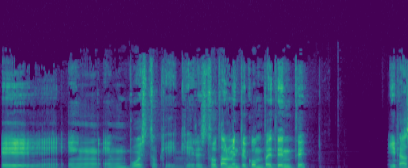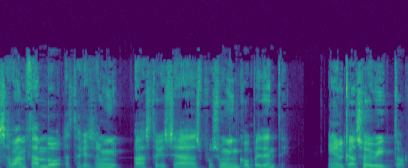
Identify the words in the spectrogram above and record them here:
eh, en, en un puesto que, que eres totalmente competente, irás avanzando hasta que seas, un- hasta que seas pues, un incompetente. En el caso de Víctor,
